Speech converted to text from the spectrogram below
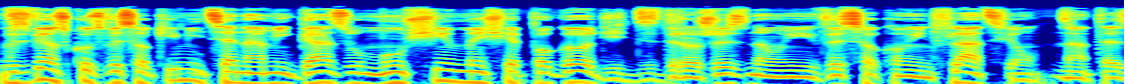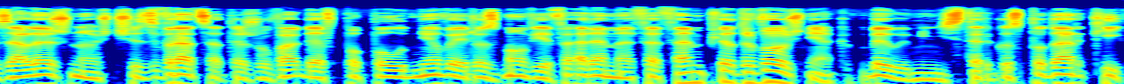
W związku z wysokimi cenami gazu musimy się pogodzić z drożyzną i wysoką inflacją. Na tę zależność zwraca też uwagę w popołudniowej rozmowie w RMFFM Piotr Woźniak, były minister gospodarki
